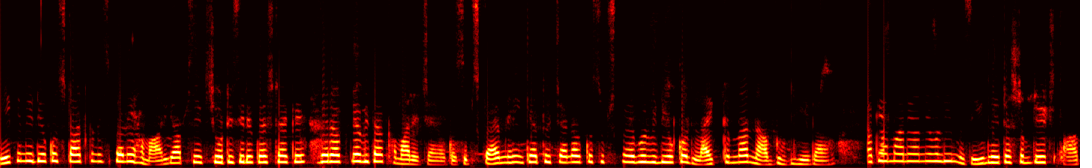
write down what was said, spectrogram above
लेकिन वीडियो को स्टार्ट करने से पहले हमारी आपसे एक छोटी सी रिक्वेस्ट है कि अगर आपने अभी तक हमारे चैनल को सब्सक्राइब नहीं किया तो चैनल को सब्सक्राइब और वीडियो को लाइक करना ना भूलिएगा। ताकि हमारे आने वाली मजीद लेटेस्ट अपडेट्स आप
